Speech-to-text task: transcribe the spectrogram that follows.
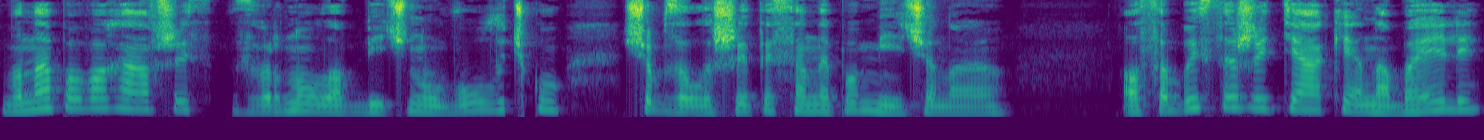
Вона, повагавшись, звернула в бічну вуличку, щоб залишитися непоміченою. Особисте життя Кена Бейлі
